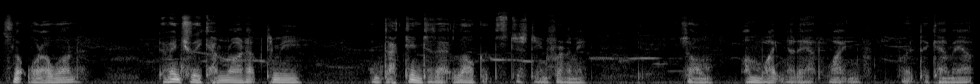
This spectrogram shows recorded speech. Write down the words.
It's not what I want. Eventually come right up to me and ducked into that log that's just in front of me. So I'm, I'm waiting it out, waiting for it to come out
